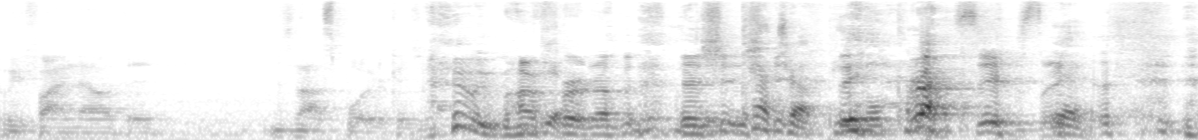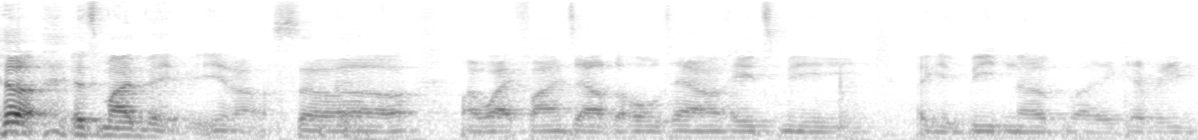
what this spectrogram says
we find out that. It's not a spoiler because we've gone Yeah. for enough. Catch up, people. Come right, on. seriously. Yeah. Yeah, it's my baby, you know. So uh, my wife finds out the whole town hates me. I get beaten up like every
